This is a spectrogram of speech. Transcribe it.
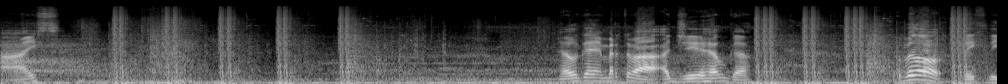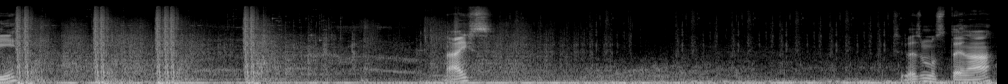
Nice. Helga je mrtvá a žije Helga. To bylo rychlý. Nice. Si vezmu stena.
